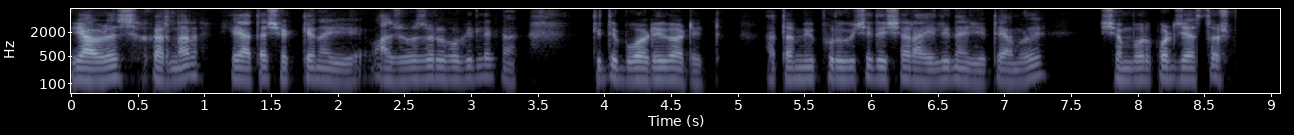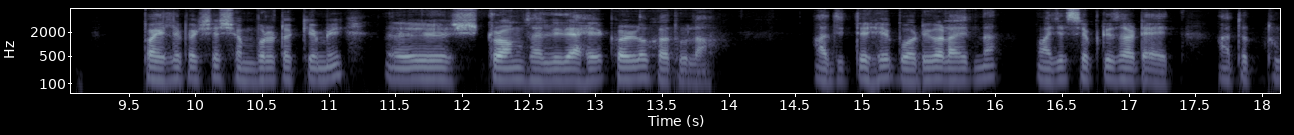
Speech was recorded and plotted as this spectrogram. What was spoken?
यावेळेस करणार हे आता शक्य नाही आहे आजूबाजूला बघितले का? किती बॉडीगार्ड आहेत. आता मी पूर्वीची दिशा राहिली नाही आहे त्यामुळे शंभर पट जास्त पहिल्यापेक्षा शंभर टक्के मी स्ट्रॉंग झालेले आहे. कळलं का तुला? आदित्य हे बॉडीगार्ड आहेत ना? माझ्या सेफ्टीसाठी आहेत. आता तू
